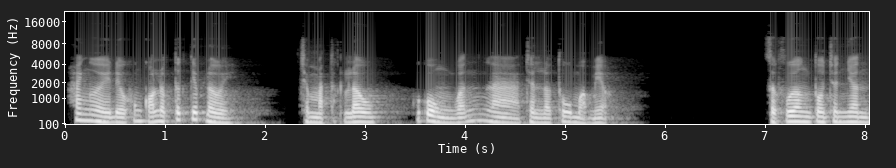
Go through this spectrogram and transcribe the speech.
Hai người đều không có lập tức tiếp lời. Trầm mặt thật lâu, Cuối cùng vẫn là Trần Lột Thu mở miệng. Dược vương Tôn chân Nhân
